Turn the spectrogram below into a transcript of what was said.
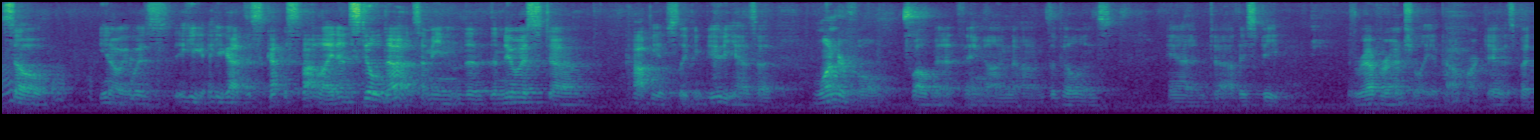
so you know, it was he, he got the spotlight and still does. I mean, the the newest uh, copy of Sleeping Beauty has a wonderful 12 minute thing on um, the villains, and uh, they speak reverentially about Marc Davis. But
